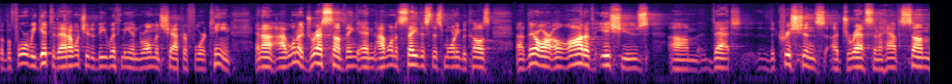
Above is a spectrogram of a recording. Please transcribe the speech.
But before we get to that, I want you to be with me in Romans chapter 14. And I, I want to address something, and I want to say this this morning because uh, there are a lot of issues um, that the Christians address and have some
